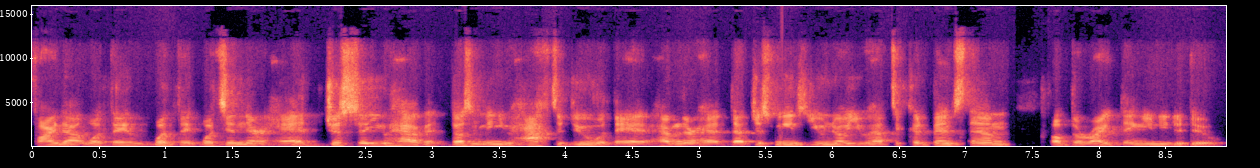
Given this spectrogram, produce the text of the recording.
Find out what they what they what's in their head. Just so you have it doesn't mean you have to do what they have in their head. That just means you know you have to convince them of the right thing you need to do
